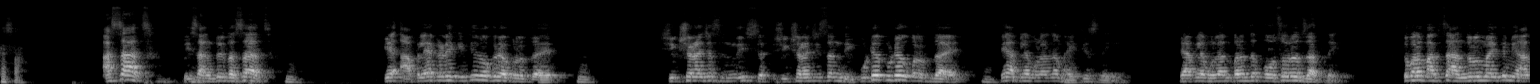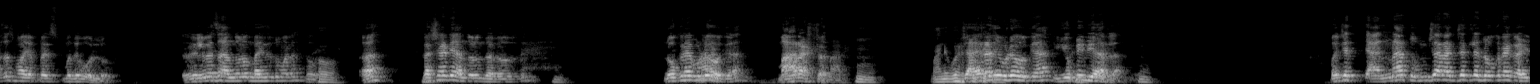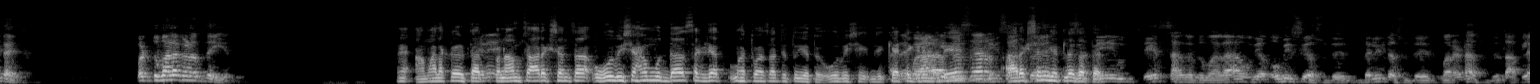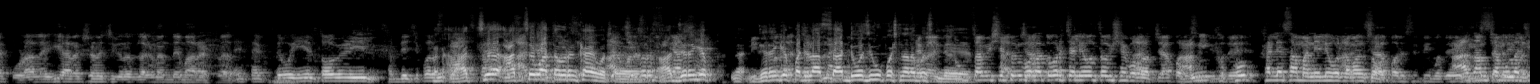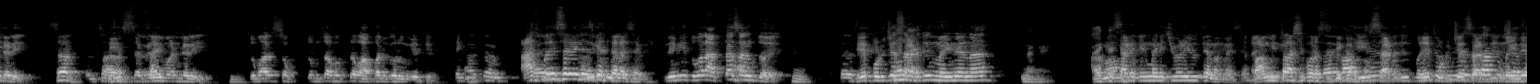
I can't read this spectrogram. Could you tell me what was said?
कसा? असाच. मी सांगतोय तसाच. हं. की आपल्याकडे किती नोकऱ्या उपलब्ध आहेत? हं. शिक्षणाच्या संधी शिक्षणाची संधी कुठे कुठे उपलब्ध आहे? हे आपल्या मुलांना माहितीच नाहीये. ते आपल्या मुलांपर्यंत पोहोचवलंच जात नाही. तुम्हाला मागचं आंदोलन माहिती मी आजच माझ्या प्रेसमध्ये बोललो. रेल्वेचं आंदोलन माहिती तुम्हाला? हो. कशासाठी आंदोलन झालं होतं ते? नोकऱ्या कुठे होत्या? महाराष्ट्रात. जाहिराती? कुठे? होत्या? युपी बिहारला. म्हणजे त्यांना तुमच्या राज्यातल्या नोकऱ्या कळत आहेत पण तुम्हाला कळत नाहीये नाही, आम्हाला कळतात नाही, पण आमचा आरक्षणचा ओबीसी हा मुद्दा सगळ्यात महत्त्वाचा तिथं येतो ओबीसी म्हणजे अरे कॅटेगरीमध्ये सर, आरक्षण घेतलं जातं. मी तेच सांगतो तुम्हाला उद्या ओबीसी असू देत दलित असू देत मराठा असू देत आपल्या कोणालाही आरक्षणाची गरज लागणार नाही महाराष्ट्रात. नाही साहेब तो येईल तो वेळ येईल. सध्याची पण परिस्थिती आजचं आज- आजचं आज- वातावरण काय आजची होतं परिस्थिती आज अशी जिरंगे मी जिरंगे तुम्हाला पाटील आज. सात दिवस उपोषणाला नाही, बसले तुमचा विषय तुम्ही आजच्या- बोला वरच्या लेवलचा विषय बोला आजच्या आम्ही परिस्थितीमध्ये- खूप खाल्ल्या सामान्य लेवलला माणसं आजच्या आहोत. परिस्थितीमध्ये आज ही आमच्या सगळी मुलाची- मंडळी सर ही सगळी मंडळी तुम्हाला स- तुमचा फक्त वापर करून घेतील. आजपर्यंत सगळ्यांनीच घेतलेला आहे, साहेब. नाही मी तुम्हाला आता सांगतोय. हे पुढचे. साडेतीन महिने ना. साडेतीन महिन्याची वेळ येऊ देणार नाही साहेब. आम्ही तर अशी परिस्थिती ही साडेतीन पुढचे साडेतीन महिने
